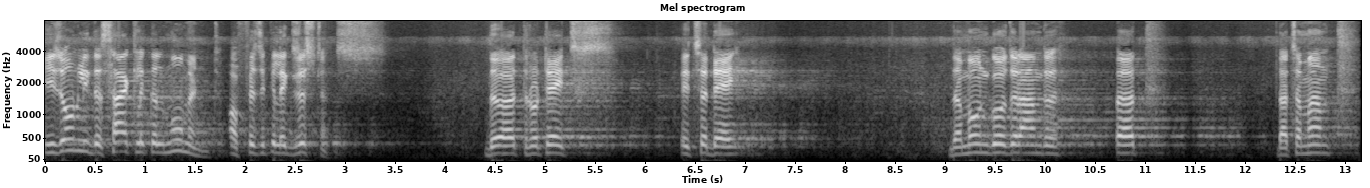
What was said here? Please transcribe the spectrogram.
is only the cyclical movement of physical existence. The earth rotates, it's a day. The moon goes around the earth, that's a month.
